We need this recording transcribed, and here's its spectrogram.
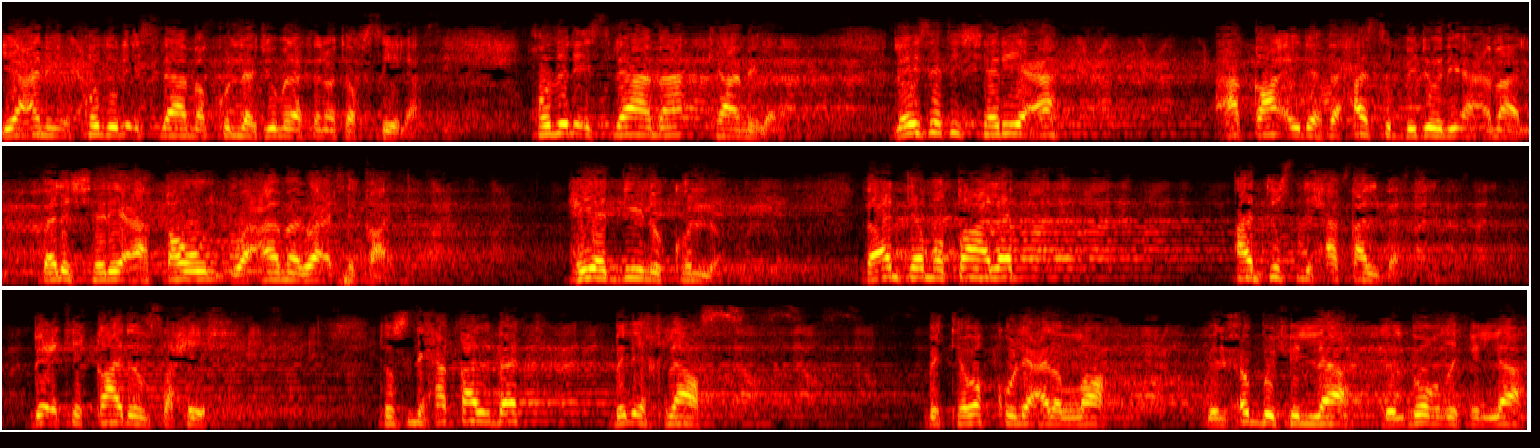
يعني خذوا الإسلام كله جملة وتفصيلا. خذ الإسلام كاملا. ليست الشريعة عقائد فحسب بدون أعمال بل الشريعة قول وعمل واعتقاد. هي الدين كله. فأنت مطالب أن تصلح قلبك باعتقاد صحيح. تصلح قلبك بالإخلاص بالتوكل على الله بالحب في الله بالبغض في الله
